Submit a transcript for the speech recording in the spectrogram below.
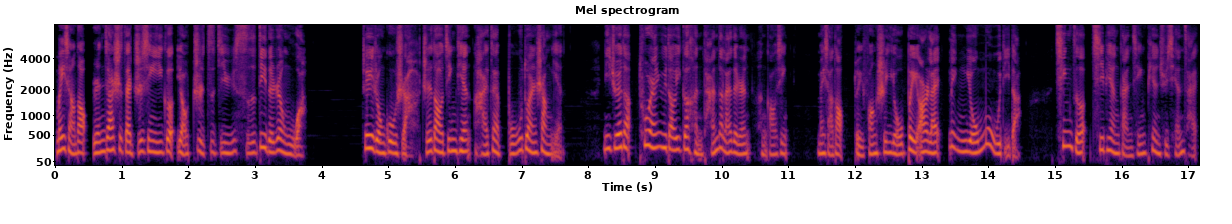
没想到人家是在执行一个要置自己于死地的任务啊！这种故事啊，直到今天还在不断上演。你觉得突然遇到一个很谈得来的人，很高兴，没想到对方是有备而来，另有目的的，轻则欺骗感情，骗取钱财，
